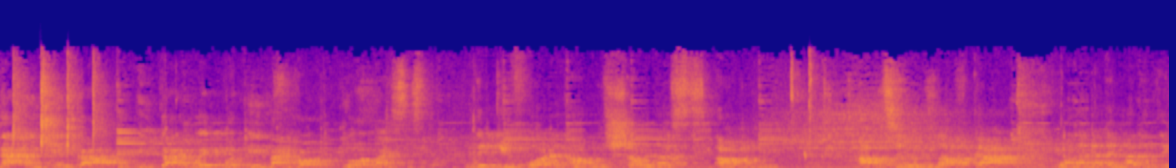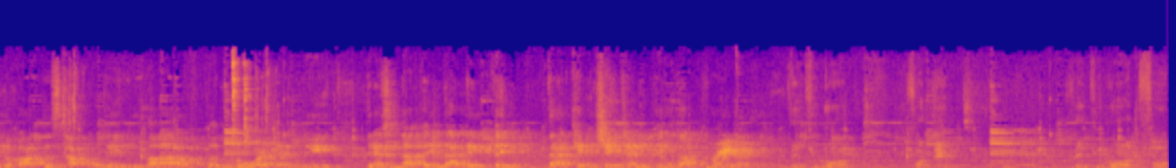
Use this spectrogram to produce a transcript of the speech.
Not only in God, in God's way, but in my heart. You are my sister. Thank you for um, showing us um, how to love God. One another, another thing about this couple, they love the Lord, and they there's nothing that they think that can change anything but prayer. Thank you, Lord, for them. Thank you, Lord, for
